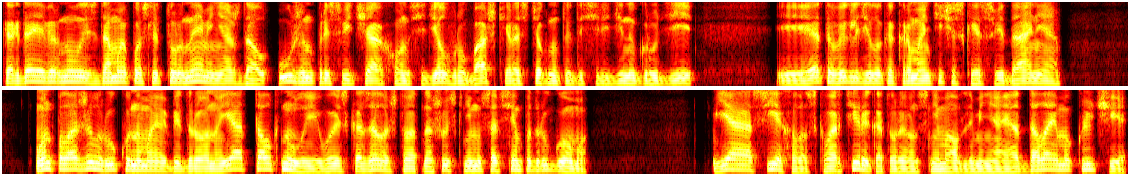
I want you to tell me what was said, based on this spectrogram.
Когда я вернулась домой после турне, меня ждал ужин при свечах. Он сидел в рубашке, расстегнутой до середины груди, и это выглядело как романтическое свидание – он положил руку на мое бедро, но я оттолкнула его и сказала, что отношусь к нему совсем по-другому. Я съехала с квартиры, которую он снимал для меня, и отдала ему ключи.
